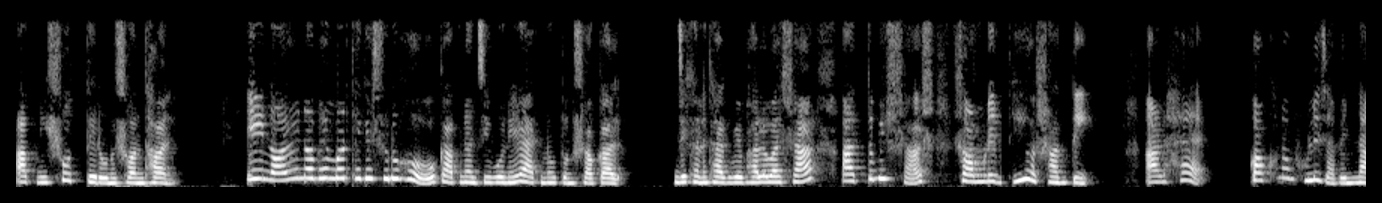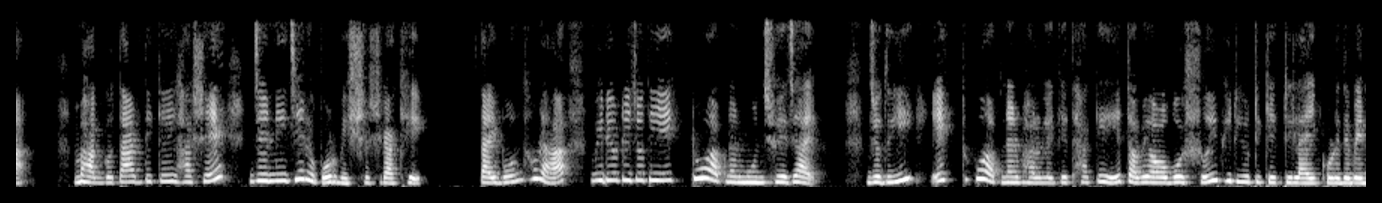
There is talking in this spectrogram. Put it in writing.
আপনি সত্যের অনুসন্ধান। এই নয় নভেম্বর থেকে শুরু হোক আপনার জীবনের এক নতুন সকাল। যেখানে থাকবে ভালোবাসা, আত্মবিশ্বাস, সমৃদ্ধি ও শান্তি। আর হ্যাঁ কখনো ভুলে যাবেন না, ভাগ্য তার দিকেই হাসে যে নিজের ওপর বিশ্বাস রাখে। তাই বন্ধুরা, ভিডিওটি যদি একটু আপনার মন ছুঁয়ে যায়, যদি একটুকু আপনার ভালো লেগে থাকে, তবে অবশ্যই ভিডিওটিকে একটি লাইক করে দেবেন।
